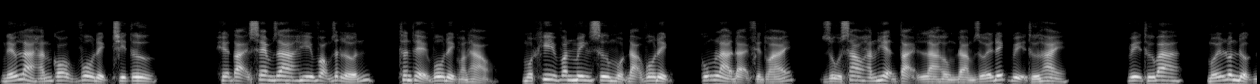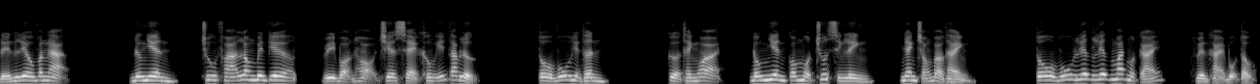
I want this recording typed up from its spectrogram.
nếu là hắn có vô địch chi tư, hiện tại xem ra hy vọng rất lớn, thân thể vô địch hoàn hảo, một khi văn minh sư một đạo vô địch, cũng là đại phiền thoái, dù sao hắn hiện tại là hồng đàm dưới đích vị thứ hai. Vị thứ ba, mới luôn được đến Liêu Văn Ngạn. Đương nhiên, Chu Phá Long bên kia, vì bọn họ chia sẻ không ít áp lực. Tô Vũ hiện thân. Cửa thành ngoại, đồng nhiên có một chút sinh linh, nhanh chóng vào thành. Tô Vũ liếc liếc mắt một cái, huyền khải bộ tộc.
